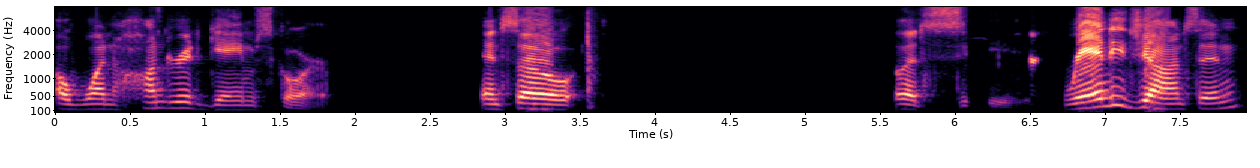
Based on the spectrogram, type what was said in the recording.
a 100 game score, and so let's see, Randy Johnson.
